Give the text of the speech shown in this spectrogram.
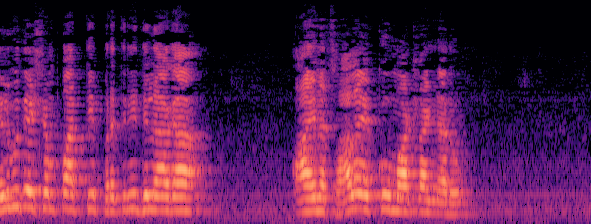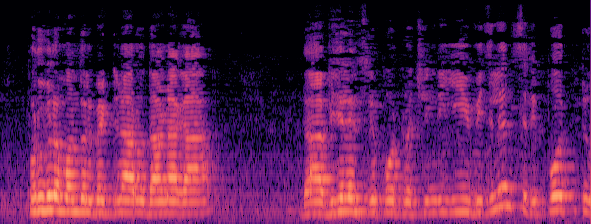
తెలుగుదేశం పార్టీ ప్రతినిధిలాగా ఆయన చాలా ఎక్కువ మాట్లాడినారు. పురుగుల మందులు పెట్టినారు దానాగా దా- విజిలెన్స్ రిపోర్ట్ వచ్చింది. ఈ విజిలెన్స్ రిపోర్టు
